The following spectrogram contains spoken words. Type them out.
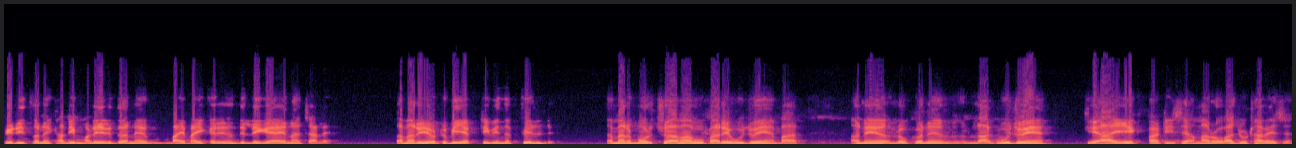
પીડિતોને ખાલી મળી લીધો અને બાય બાય કરીને દિલ્હી ગયા એ ના ચાલે. તમારે you to be active in the field તમારે મોરચામાં ઊભા રહેવું જોઈએ બહાર. અને લોકોને લાગવું જોઈએ કે આ એક પાર્ટી છે, અમારો અવાજ ઉઠાવે છે.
